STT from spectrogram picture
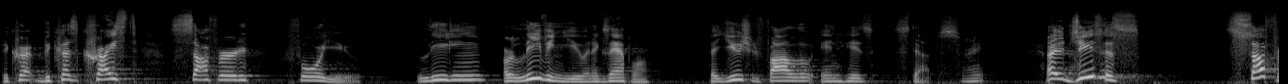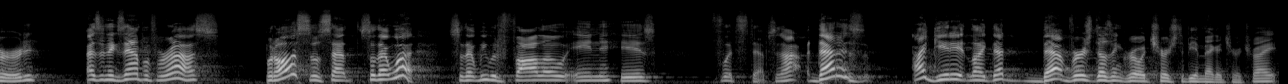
because Christ suffered for you, leading or leaving you an example that you should follow in his steps, right? Uh, Jesus suffered as an example for us, but also so, that what? So that we would follow in his footsteps. And I, that is, I get it. Like that, that verse doesn't grow a church to be a mega church, right?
